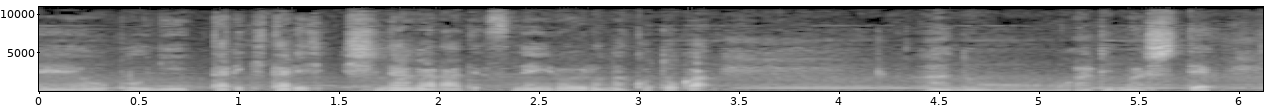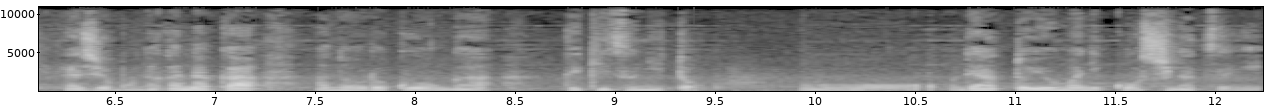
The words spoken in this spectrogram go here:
えー、オーブンに行ったり来たりしながらですねいろいろなことがあのありましてラジオもなかなかあの録音ができずにとであっという間にこう4月に、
